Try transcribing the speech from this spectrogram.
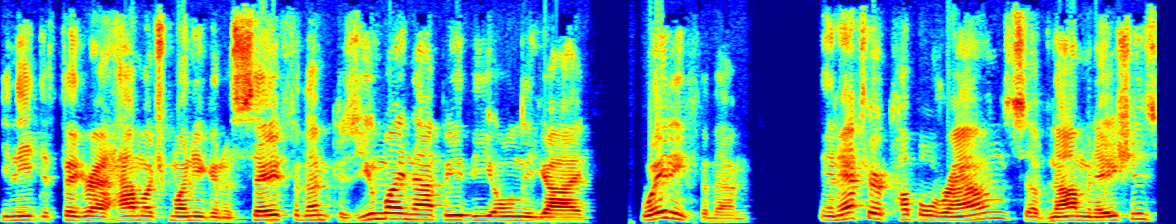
You need to figure out how much money you're going to save for them because you might not be the only guy waiting for them. And after a couple rounds of nominations,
